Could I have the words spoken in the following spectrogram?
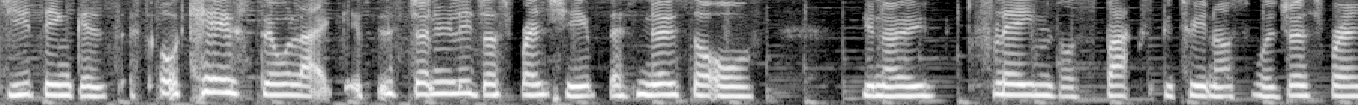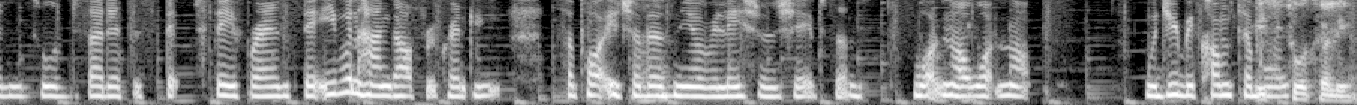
Do you think it's, it's okay still? Like, if it's genuinely just friendship, there's no sort of, you know, flames or sparks between us. We're just friends who've decided to st- stay friends. They even hang out frequently, support each other's new relationships and whatnot, whatnot. Would you be comfortable? It's totally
